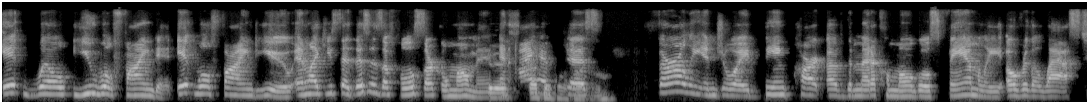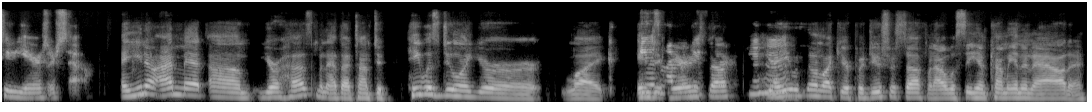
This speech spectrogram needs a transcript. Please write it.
it will, you will find it. It will find you. And like you said, this is a full circle moment. And I have just circle. thoroughly enjoyed being part of the Medical Moguls family over the last two years or so. And you know, I met um your husband at that time too. He was doing your like engineering stuff. Mm-hmm. Yeah, he was doing like your producer stuff, and I would see him come in and out, and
